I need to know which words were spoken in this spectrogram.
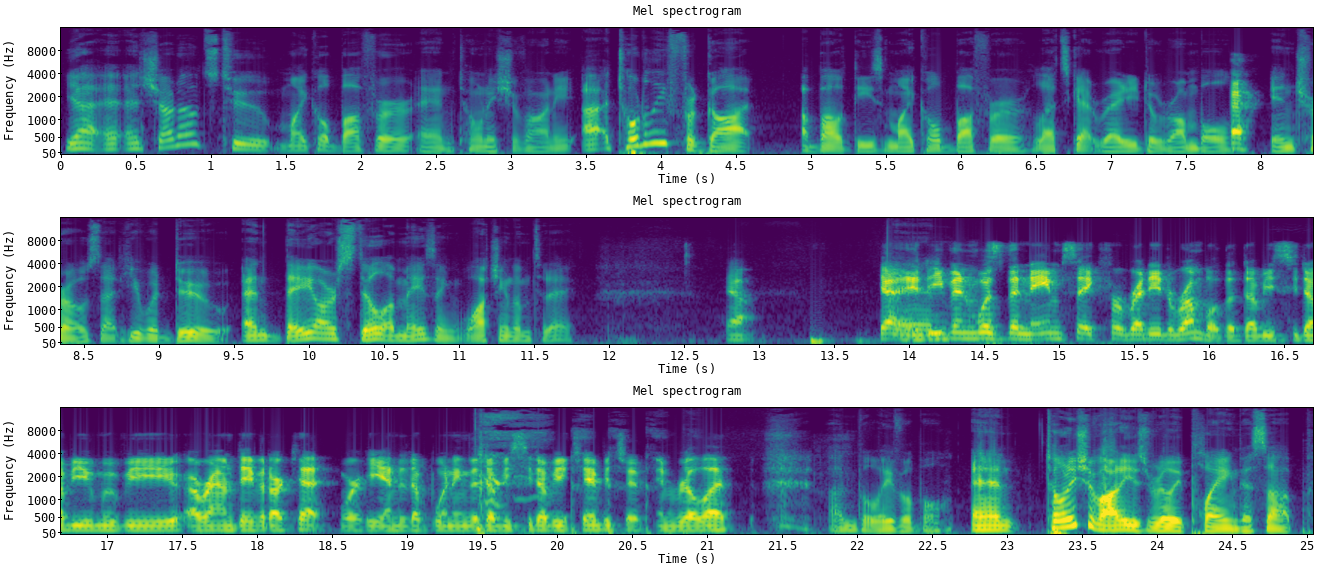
Yeah, and, and shout outs to Michael Buffer and Tony Schiavone. I totally forgot about these Michael Buffer Let's Get Ready to Rumble intros that he would do, and they are still amazing watching them today. Yeah. Yeah, and, it even was the namesake for Ready to Rumble, the WCW movie around David Arquette, where he ended up winning the WCW championship in real life. Unbelievable. And Tony Schiavone is really playing this up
